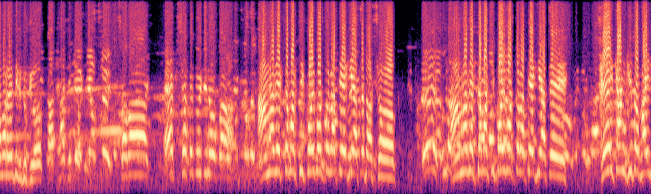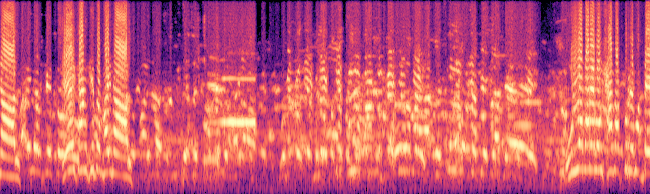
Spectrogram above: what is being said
আবার এদিকে ঢুকলো। সবাই একসাথে দুইটি নৌকা। আমরা দেখতে পাচ্ছি কই বর্তকাতে এগিয়ে আছে দর্শক। আমরা দেখতে পাচ্ছি কই বর্তকাতে এগিয়ে আছে। সেই কাঙ্ক্ষিত ফাইনাল। এই কাঙ্ক্ষিত ফাইনাল। উল্লাপাড় এবং সাজাদপুরের মধ্যে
